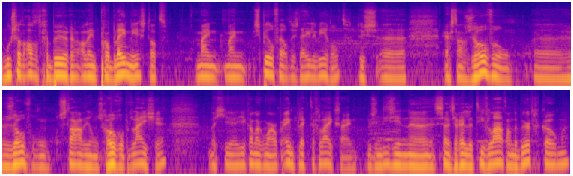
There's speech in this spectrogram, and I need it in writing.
moest dat altijd gebeuren. Alleen het probleem is dat mijn, mijn speelveld is de hele wereld. Dus uh, er staan zoveel uh, zoveel stadions hoog op het lijstje. Dat je, je kan ook maar op één plek tegelijk zijn. Dus in die zin zijn ze relatief laat aan de beurt gekomen.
